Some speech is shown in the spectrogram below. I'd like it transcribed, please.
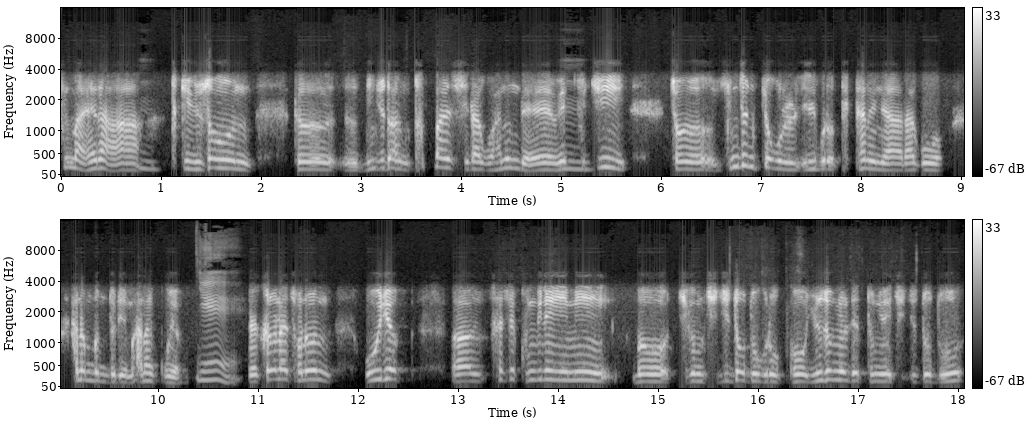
출마해라. 음. 특히 유성은 그 민주당 텃밭이라고 하는데 왜 음. 굳이 저 힘든 쪽을 일부러 택하느냐라고 하는 분들이 많았고요. 예. 네, 그러나 저는 오히려 어, 사실 국민의힘이 뭐 지금 지지도도 그렇고 윤석열 대통령의 지지도도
